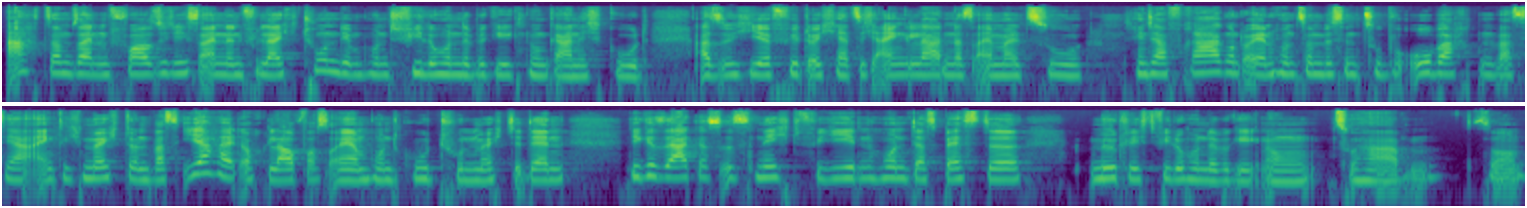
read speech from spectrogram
achtsam sein und vorsichtig sein, denn vielleicht tun dem Hund viele Hundebegegnungen gar nicht gut. Also hier fühlt euch herzlich eingeladen, das einmal zu hinterfragen und euren Hund so ein bisschen zu beobachten, was er eigentlich möchte und was ihr halt auch glaubt, was eurem Hund gut tun möchte. Denn wie gesagt, es ist nicht für jeden Hund das Beste, möglichst viele Hundebegegnungen zu haben. So.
